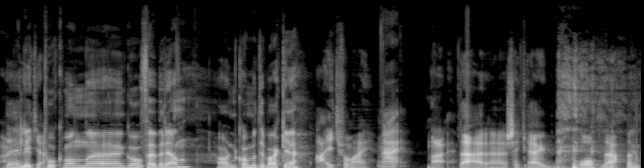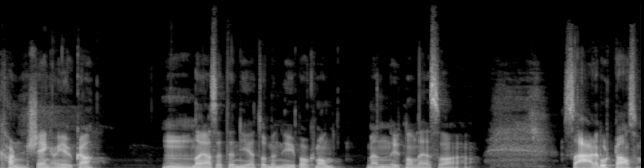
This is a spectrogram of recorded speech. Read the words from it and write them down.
Er Det det liker litt. Pokémon eh, Go-feber igjen? Har den kommet tilbake? Nei, ikke for meg. Nei. Nei. Det er, sjekk. Jeg åpner appen kanskje en gang i uka Mm. når jeg har sett en nyhet om en ny Pokémon. Men utenom det så, så er det borte, altså.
